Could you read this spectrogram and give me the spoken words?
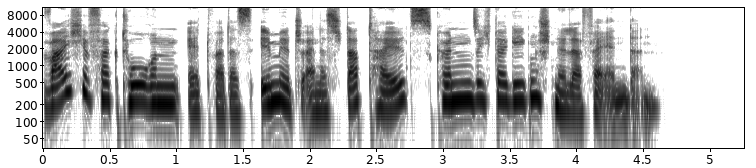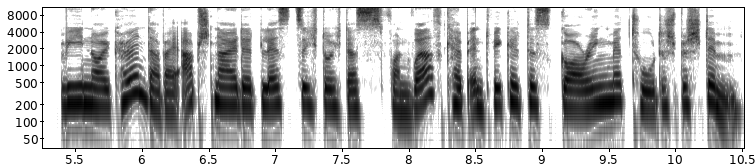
Weiche Faktoren, etwa das Image eines Stadtteils, können sich dagegen schneller verändern. Wie Neukölln dabei abschneidet, lässt sich durch das von WealthCap entwickelte Scoring methodisch bestimmen.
